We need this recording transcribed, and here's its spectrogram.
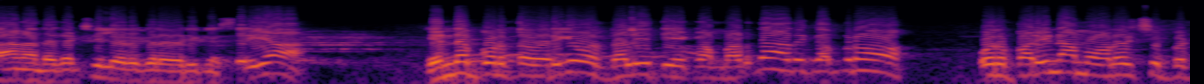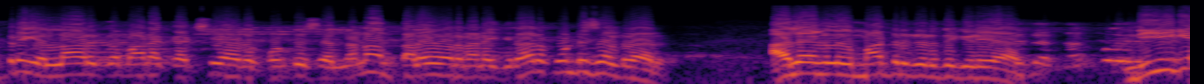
நாங்க அந்த கட்சியில இருக்கிற வரைக்கும் சரியா? என்னை பொறுத்த வரைக்கும் ஒரு தலித் இயக்கமா இருந்தா அதுக்கப்புறம் ஒரு பரிணாம வளர்ச்சி பெற்று எல்லாருக்குமான கட்சி அதை கொண்டு செல்லணும். தலைவர் நினைக்கிறாரு கொண்டு செல்றாரு. அதுல எங்களுக்கு மாற்றுக்கிறது கிடையாது. நீங்க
